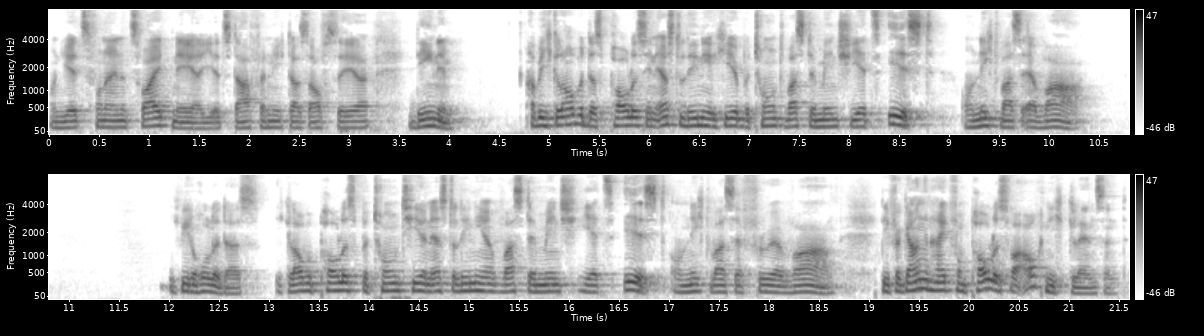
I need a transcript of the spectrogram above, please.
und jetzt von einer zweiten Ehe. Jetzt darf er nicht als Aufseher dienen. Aber ich glaube, dass Paulus in erster Linie hier betont, was der Mensch jetzt ist und nicht was er war. Ich wiederhole das. Ich glaube, Paulus betont hier in erster Linie, was der Mensch jetzt ist und nicht, was er früher war. Die Vergangenheit von Paulus war auch nicht glänzend.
